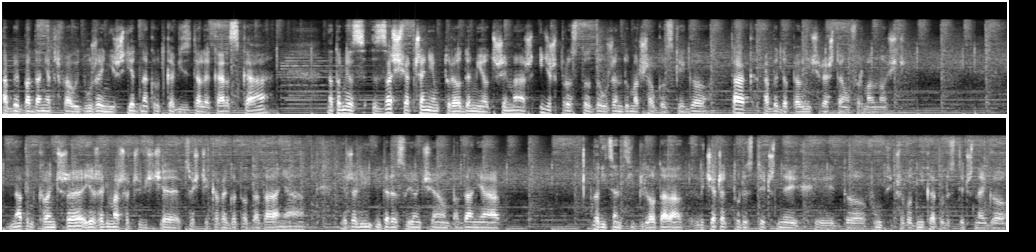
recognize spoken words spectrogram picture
aby badania trwały dłużej niż jedna krótka wizyta lekarska Natomiast z zaświadczeniem, które ode mnie otrzymasz, idziesz prosto do Urzędu Marszałkowskiego, tak, aby dopełnić resztę formalności. Na tym kończę. Jeżeli masz oczywiście coś ciekawego do dodania, jeżeli interesują Cię badania do licencji pilota, wycieczek turystycznych, do funkcji przewodnika turystycznego,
